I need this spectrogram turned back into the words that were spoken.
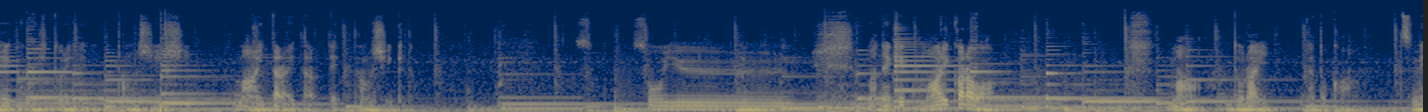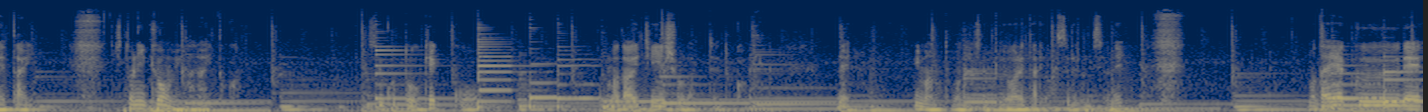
結構一人でも楽しいしまあいたらいたらって楽しいけどそういうまあね結構周りからはまあドライだとか冷たい人に興味がないとかそういうことを結構まあ第一印象だったりとかね今の友達にも言われたりはするんですよね。まあ、大学で、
